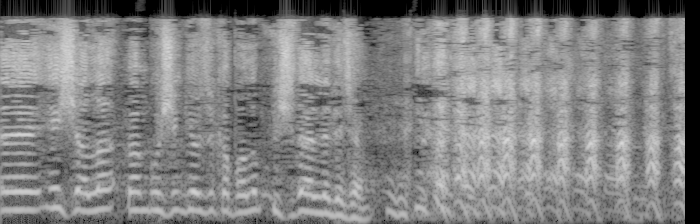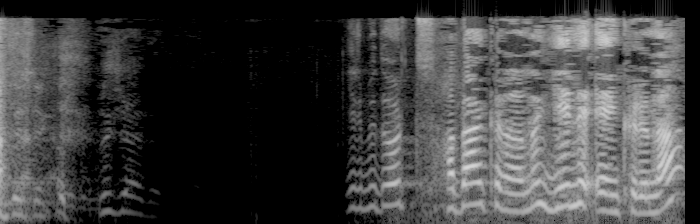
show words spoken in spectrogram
Ee, inşallah ben bu işin gözü kapalı bu işi de halledeceğim. 24 Haber kanalının yeni anchor'ına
